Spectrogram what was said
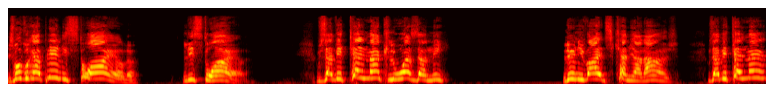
Je vais vous rappeler l'histoire, là. L'histoire. Vous avez tellement cloisonné l'univers du camionnage. Vous avez tellement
